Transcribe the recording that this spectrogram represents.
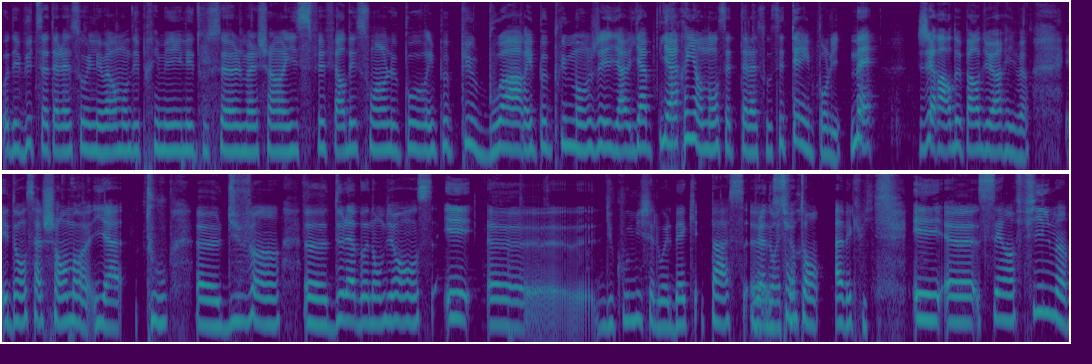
au début de sa Thalasso, il est vraiment déprimé, il est tout seul, machin, il se fait faire des soins, le pauvre, il peut plus boire, il peut plus manger, il y a, il y a- il y a rien dans cette Thalasso, c'est terrible pour lui. Mais Gérard Depardieu arrive et dans sa chambre, il y a tout, euh, du vin, euh, de la bonne ambiance et euh, du coup Michel Houellebecq passe De la nourriture. son temps avec lui. Et c'est un film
